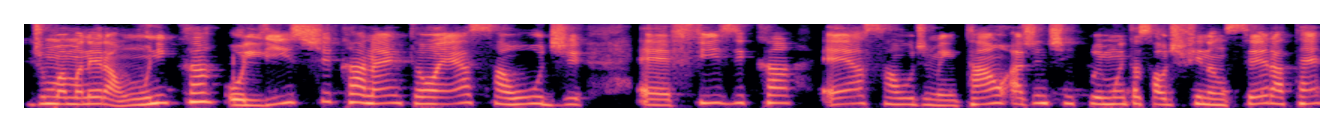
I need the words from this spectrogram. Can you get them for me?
de uma maneira única, holística, né? Então é a saúde é, física, é a saúde mental. A gente inclui muito a saúde financeira, até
